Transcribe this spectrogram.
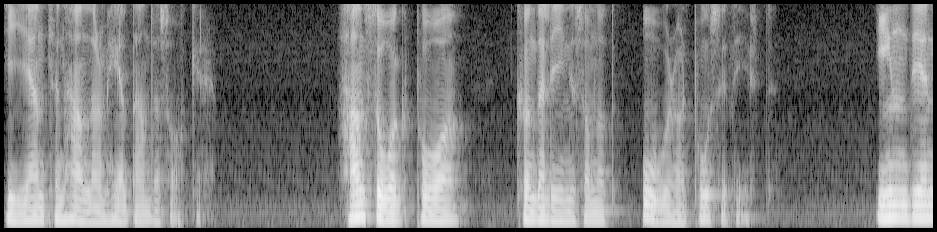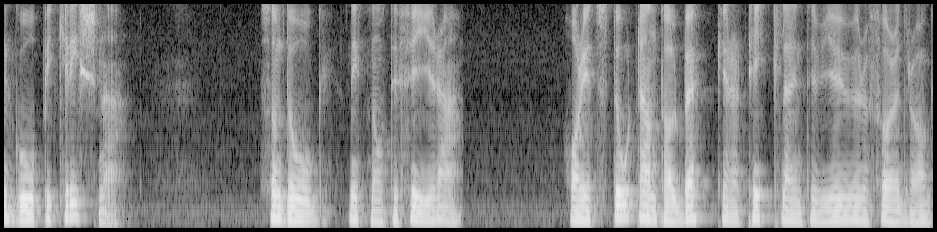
egentligen handlar om helt andra saker. Han såg på kundalini som något oerhört positivt. Indien Gopi Krishna, som dog 1984, har i ett stort antal böcker, artiklar, intervjuer och föredrag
